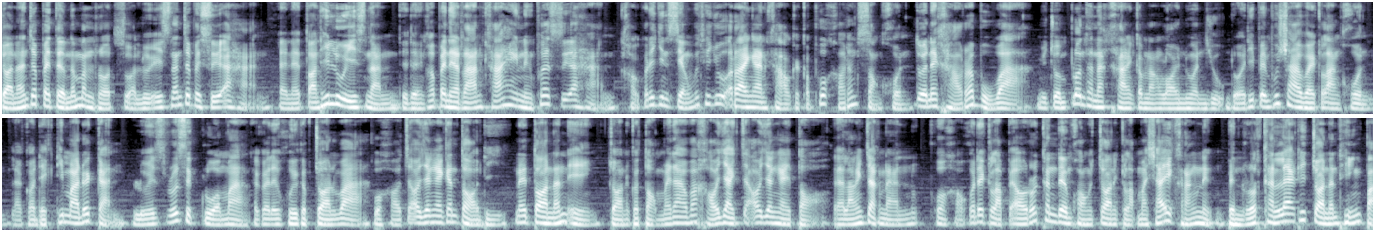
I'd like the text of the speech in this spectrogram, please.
จอนนั้นจะไปเติมน้ำมันรถ ส่วนลุยส์นั้นจะไปซื้ออาหารและในตอนที่ลุยส์นั้นได้เดินเข้าไปในร้านค้าแห่งหนึ่งเพื่อซื้ออาหาร เขาก็ได้ยินเสียงวิทยุรายงานข่าวเกี่ยวกับพวกเขาทั้งสองคน โดยในข่าวระบุว่ามีโจรปล้นธนาคารกำลังลอยนวลอยู่ โดยที่เป็นผู้ชายวัยกลางคน และก็เด็กที่มาด้วยกันลุยส์รู้สึกกลัวมาก แล้วก็ได้คุยกับจอนว่าพวกเขาจะเอายังไงกันต่อดี ในตอนนั้นเอง จอนก็ตอบไม่ได้ว่าเขาอยากจะเอายังไงต่อ แต่หลังจากนั้น พวกเขาก็ได้กลับไปเอารถคันเดิมของจอนกลับมาใช้อีกครั้งหนึ่ง เป็นรถคันแรกที่จอนนั้นทิ้งไป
